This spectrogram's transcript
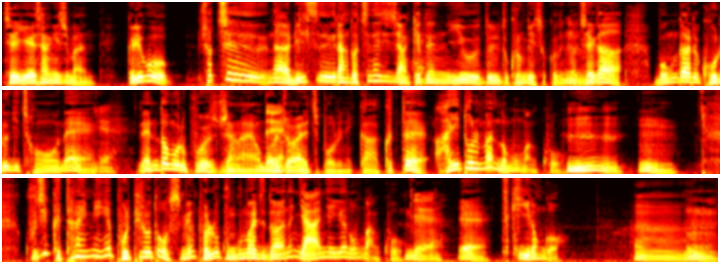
제 예상이지만 그리고 쇼츠나 릴스랑 더 친해지지 않게 된 이유들도 그런 게 있었거든요. 음. 제가 뭔가를 고르기 전에 예. 랜덤으로 보여주잖아요. 네. 뭘 좋아할지 모르니까. 그때 아이돌만 너무 많고, 음. 음. 굳이 그 타이밍에 볼 필요도 없으면 별로 궁금하지도 않은 야한 얘기가 너무 많고, 예. 예. 특히 이런 거. 음. 음.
